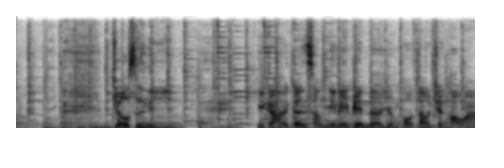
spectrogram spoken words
就是你，你赶快跟上面那篇的原坡道歉好吗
